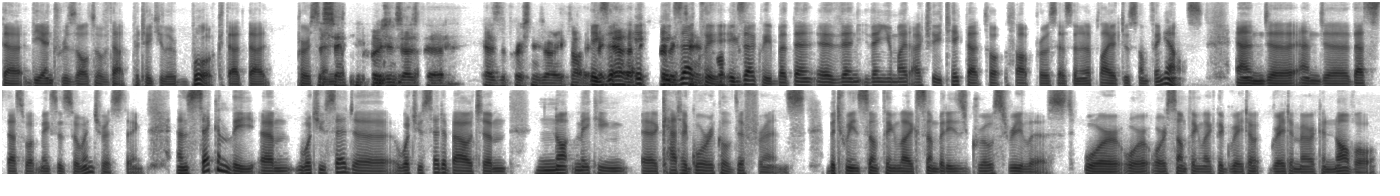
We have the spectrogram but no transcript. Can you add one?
the, the end result of that particular book that that person the same conclusions as the as the person who's already thought it. Exactly, yeah, exactly, sense. exactly. But then, uh, then, then you might actually take that th- thought process and apply it to something else, and uh, and uh, that's that's what makes it so interesting. And secondly, um, what you said, uh, what you said about um, not making a categorical difference between something like somebody's grocery list or or or something like the Great Great American Novel,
